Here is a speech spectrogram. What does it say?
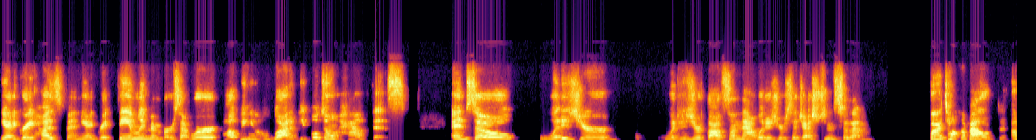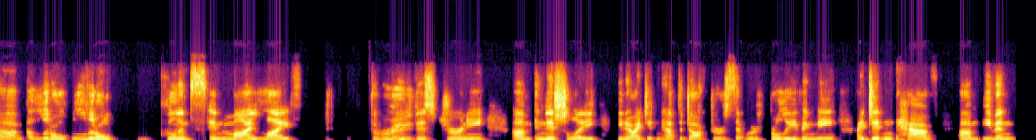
you had a great husband, you had great family members that were helping you. A lot of people don't have this. And so what is your what is your thoughts on that? What is your suggestions to them? Well, I talk about um, a little little glimpse in my life through this journey. Um, initially, you know, I didn't have the doctors that were believing me. I didn't have um, even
